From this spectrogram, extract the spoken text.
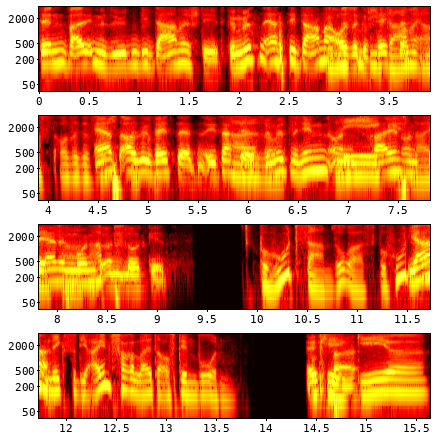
Denn weil im Süden die Dame steht. Wir müssen erst die Dame Wir außer müssen die Gefecht Dame setzen. erst außer Gefecht Erst außer setzen. Gefecht setzen. Ich sag dir jetzt, Also, wir müssen hin und schreien und Bären Leiter im Mund ab. und los geht's. Behutsam, sowas. Behutsam Ja. legst du die einfache Leiter auf den Boden. Echt okay, mal. gehe.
